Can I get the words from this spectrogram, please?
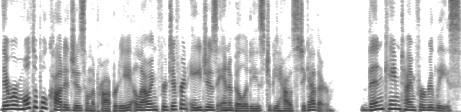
There were multiple cottages on the property, allowing for different ages and abilities to be housed together. Then came time for release.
